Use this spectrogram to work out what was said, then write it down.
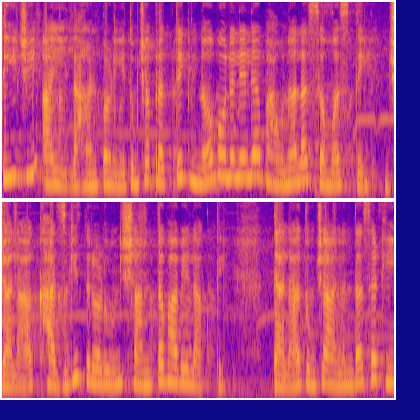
ती जी आई लहानपणी तुमच्या प्रत्येक न बोललेल्या भावनाला समजते ज्याला खाजगीत रडून शांत व्हावे लागते. त्याला तुमच्या आनंदासाठी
